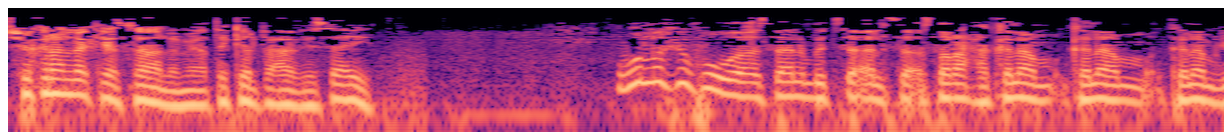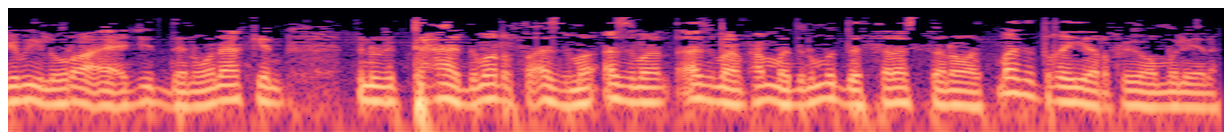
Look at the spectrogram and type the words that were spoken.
شكرا لك يا سالم. يعطيك ألف عافية. سعيد. والله شوف هو سالم بتسأل صراحة كلام كلام كلام جميل ورائع جدا ولكن إنه الاتحاد مر في أزمة أزمة أزمة محمد لمدة ثلاث سنوات ما تتغير في يوم وليلة.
